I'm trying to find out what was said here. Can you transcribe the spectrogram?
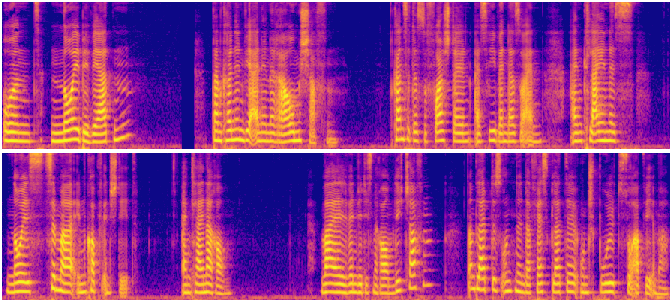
und neu bewerten, dann können wir einen Raum schaffen. Du kannst dir das so vorstellen, als wie wenn da so ein, ein kleines neues Zimmer im Kopf entsteht ein kleiner Raum. Weil wenn wir diesen Raum nicht schaffen, dann bleibt es unten in der Festplatte und spult so ab wie immer.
